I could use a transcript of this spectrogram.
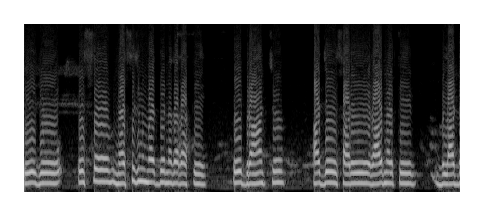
ਇਹ ਜੋ ਇਸ ਮੈਸੇਜ ਨੂੰ ਮੱਦੇ ਨਜ਼ਰ ਰੱਖ ਕੇ ਇਹ ਬ੍ਰਾਂਚ ਅੱਜ ਸਾਰੇ ਰਲ ਮਿਲ ਕੇ ਬਲੱਡ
